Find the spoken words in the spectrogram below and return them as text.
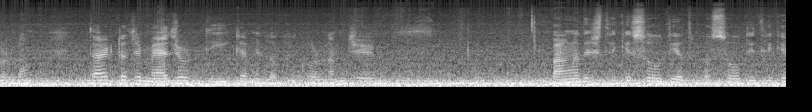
করলাম। তার একটা যে মেজর দিক আমি লক্ষ্য করলাম যে বাংলাদেশ থেকে সৌদি অথবা সৌদি থেকে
